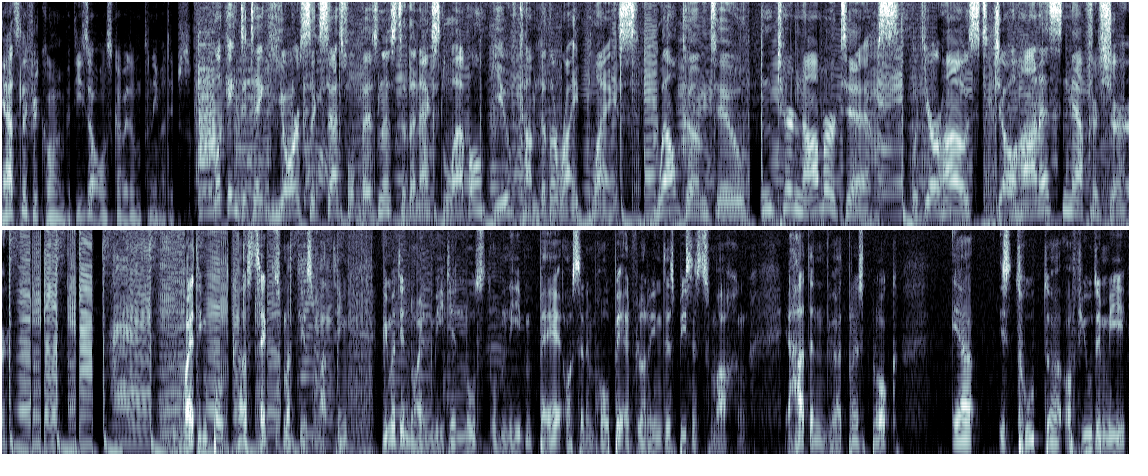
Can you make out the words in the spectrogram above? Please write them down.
Herzlich willkommen bei dieser Ausgabe der Unternehmertipps. Looking to take your successful business to the next level? You've come to the right place. Welcome to Unternehmertipps with your host Johannes Neffischer. Im heutigen Podcast zeigt uns Matthias Matting, wie man die neuen Medien nutzt, um nebenbei aus seinem Hobby ein florierendes Business zu machen. Er hat einen WordPress-Blog, er ist Tutor auf Udemy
